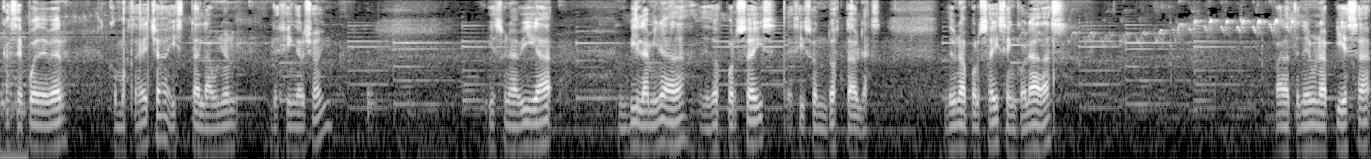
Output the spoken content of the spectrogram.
Acá se puede ver cómo está hecha, ahí está la unión de finger joint y es una viga bilaminada de 2x6, es decir, son dos tablas de 1x6 encoladas para tener una pieza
